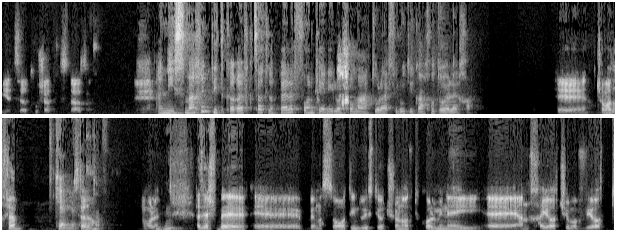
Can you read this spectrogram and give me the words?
שמייצר תחושת אקסטאזה. אני אשמח אם תתקרב קצת לפלאפון, כי אני לא שומעת, אולי אפילו תיקח אותו אליך. אה, את שומעת עכשיו? כן, יותר טוב. מעולה. אז יש אה, במסורות הינדואיסטיות שונות כל מיני אה, הנחיות שמביאות,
